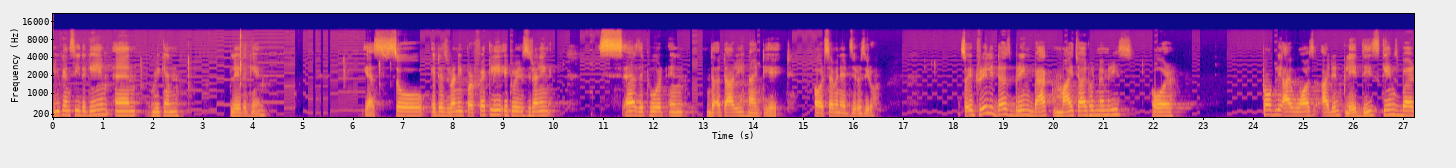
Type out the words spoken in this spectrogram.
you can see the game and we can play the game. Yes so it is running perfectly. It is running as it would in the Atari 98 or 7800 so it really does bring back my childhood memories or probably I was I didn't play these games but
